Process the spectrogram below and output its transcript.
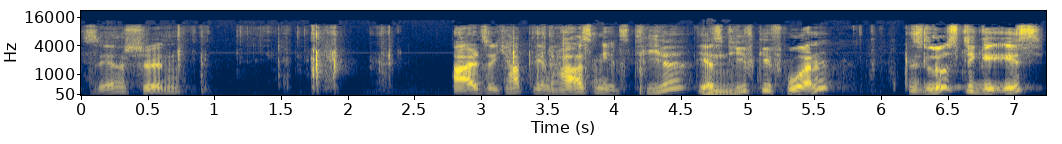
sehr schön. Also ich habe den Hasen jetzt hier, der Mhm. ist tiefgefroren. Das Lustige ist,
